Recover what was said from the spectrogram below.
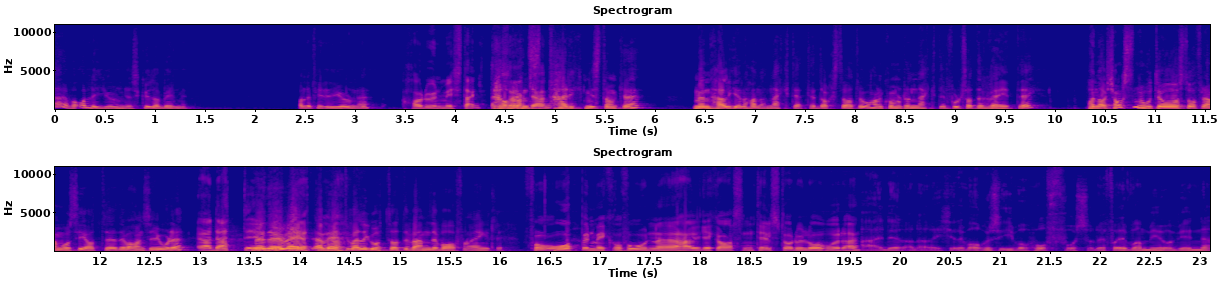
Der var alle hjulene skudd av bilen min. Alle fire hjulene. Har du en mistenkt? Jeg har en sterk mistanke. Men Helgen han har nektet til dags dato. Han kommer til å nekte fortsatt, det vet jeg. Han har sjansen nå til å stå frem og si at eh, det var han som gjorde det. Ja, dette er Men jeg vet, jeg vet veldig godt at hvem det var for noe, egentlig. For åpen mikrofon, eh, Helge Karlsen, tilstår du lovbruddet? Nei, det der, der er ikke. Det var hos Ivar Hoff også. Det, for jeg var med å vinne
